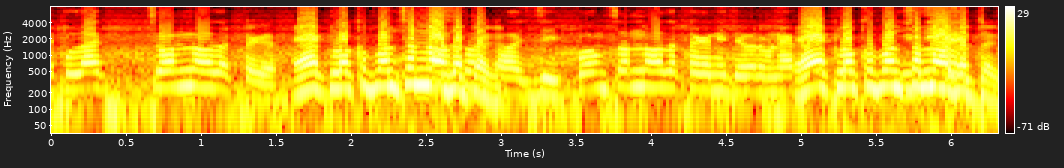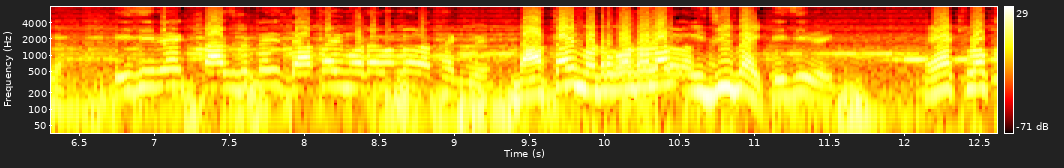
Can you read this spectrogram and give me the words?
এক লাখ চুয়ান্ন হাজার টাকা। এক লক্ষ পঞ্চান্ন হাজার টাকা। জি পঞ্চান্ন হাজার টাকা নিতে পারবেন। এক লক্ষ পঞ্চান্ন হাজার টাকা। ইজি ব্যাগ পাঁচ ব্যাটারি দাতাই মডা কন্ট্রোলার থাকবে। দাতাই motor controller easy bike easy bike এক লক্ষ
